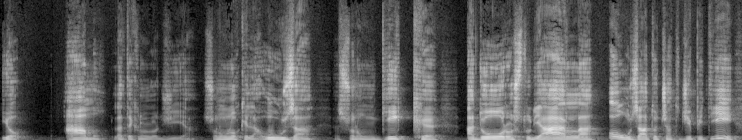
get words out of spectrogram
Io amo la tecnologia, sono uno che la usa, sono un geek, adoro studiarla, ho usato ChatGPT,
